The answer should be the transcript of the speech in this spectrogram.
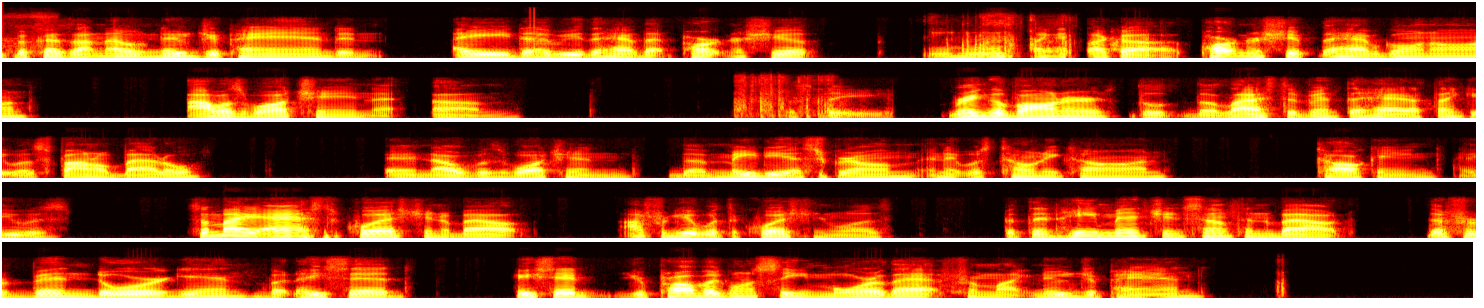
because I know New Japan and AEW they have that partnership mm-hmm. I think it's like a partnership they have going on. I was watching um let's see Ring of Honor the the last event they had I think it was Final Battle. And I was watching the media scrum and it was Tony Khan talking. He was somebody asked a question about I forget what the question was but then he mentioned something about the forbidden door again but he said he said you're probably going to see more of that from like New Japan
